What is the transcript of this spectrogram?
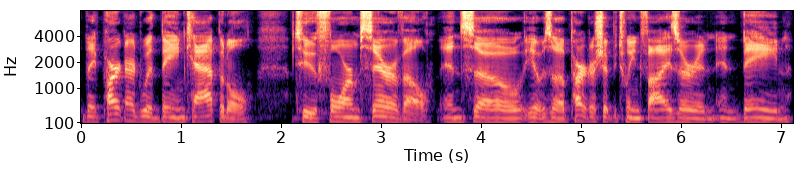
they partnered with Bain Capital to form Cerevel. And so it was a partnership between Pfizer and, and Bain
